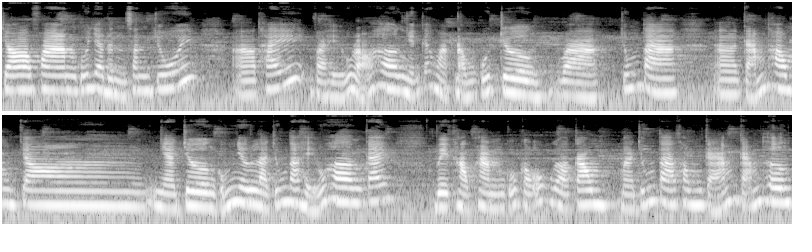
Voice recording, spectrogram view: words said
cho fan của gia đình xanh chuối à, thấy và hiểu rõ hơn những cái hoạt động của trường. Và chúng ta à, cảm thông cho nhà trường cũng như là chúng ta hiểu hơn cái việc học hành của cậu út gò công mà chúng ta thông cảm cảm thương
